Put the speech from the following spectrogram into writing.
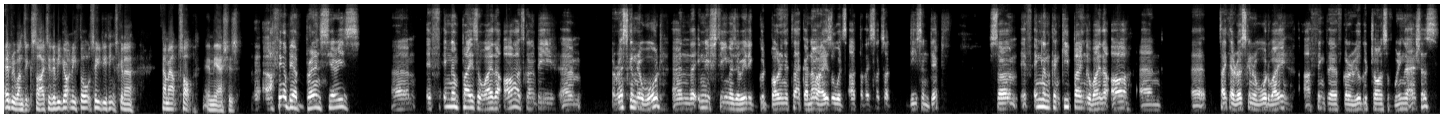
Everyone's excited. Have you got any thoughts? Who do you think is going to come out top in the Ashes? I think it'll be a brilliant series. Um, if England plays the way they are, it's going to be um, a risk and reward. And the English team has a really good bowling attack. I know Hazlewood's up, but they've such a decent depth. So um, if England can keep playing the way they are and uh, take their risk and reward way, I think they've got a real good chance of winning the Ashes.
